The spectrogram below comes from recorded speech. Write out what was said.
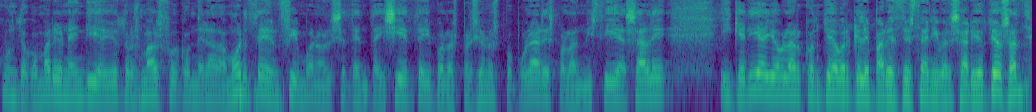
junto con Mario Naindía y otros más fue condenado a muerte, en fin, bueno, el 77 y por las presiones populares, por la amnistía sale y quería yo hablar con Teo a ver qué le parece este aniversario. Teo Santos,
